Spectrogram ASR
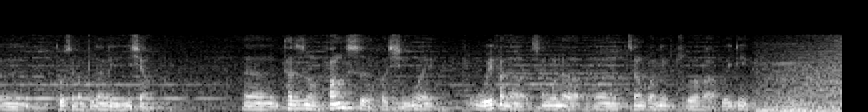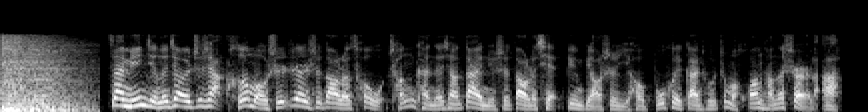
嗯构成了不良的影响，嗯，他的这种方式和行为违反了相关的呃治安管理处罚法规定。在民警的教育之下，何某是认识到了错误，诚恳地向戴女士道了歉，并表示以后不会干出这么荒唐的事儿了啊！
